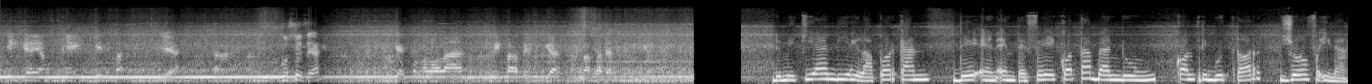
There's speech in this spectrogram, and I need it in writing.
ketiga yang punya izin Pak. Iya. Khusus ya. Oke. Pengelolaan limbah B3 limbah padat ini. Demikian dilaporkan DNNTV Kota Bandung, kontributor Jovina.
